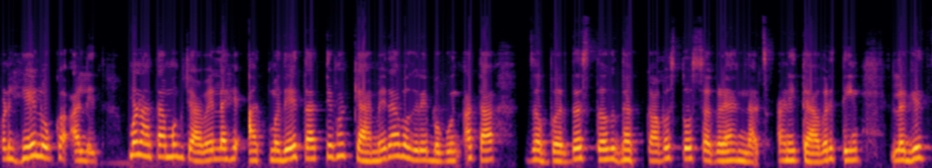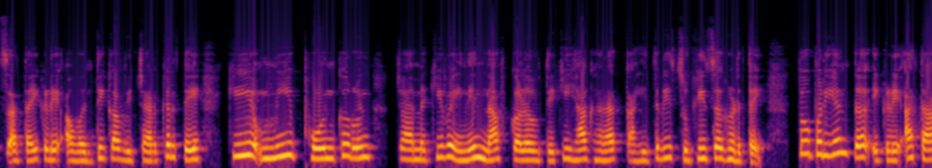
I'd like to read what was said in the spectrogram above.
पण हे लोक आलेत. पण आता मग ज्यावेळेला हे आतमध्ये येतात तेव्हा कॅमेरा वगैरे बघून आता जबरदस्त धक्का बसतो सगळ्यांनाच. आणि त्यावरती लगेच आता इकडे अव अवंतिका विचार करते की मी फोन करून जानकी वहिनींना कळवते की ह्या घरात काहीतरी चुकीचं घडतंय. तोपर्यंत इकडे आता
